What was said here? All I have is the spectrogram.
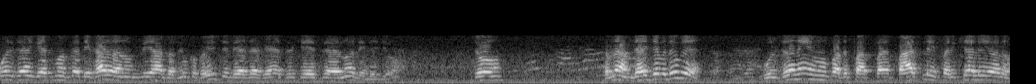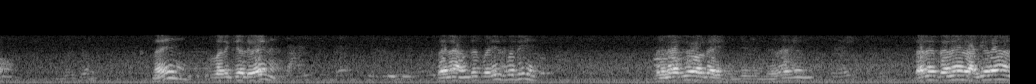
પોલીસવાળા ગેટમાં દેખાડવાનું આ ગધું ભર્યું છે બે હજાર ગયા છે કેસ ન દઈ લેજો. જો, તમને સમજાય છે બધું કે? ભૂલશો નહીં, હું પાસ લઈ પરીક્ષા લેવાનો નહીં? પરીક્ષા લેવાય ને? તને સમજ પડી બધી. તને તને લાગેલા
